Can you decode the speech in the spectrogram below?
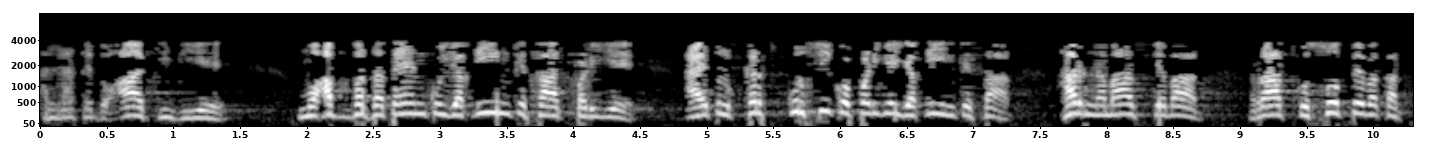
اللہ سے دعا کیجیے محبتین کو یقین کے ساتھ پڑھیے آیت الکرسی کو پڑھیے یقین کے ساتھ، ہر نماز کے بعد رات کو سوتے وقت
